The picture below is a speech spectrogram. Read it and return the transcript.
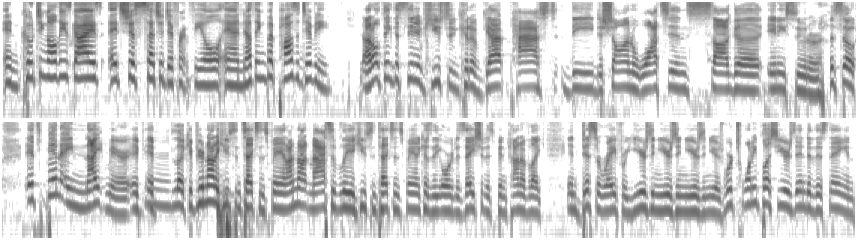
and coaching all these guys. It's just such a different feel and nothing but positivity. I don't think the city of Houston could have got past the Deshaun Watson saga any sooner. so it's been a nightmare. If, if mm. look, if you're not a Houston Texans fan, I'm not massively a Houston Texans fan because of the organization. It's been kind of like in disarray for years and years and years and years. We're 20 plus years into this thing, and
